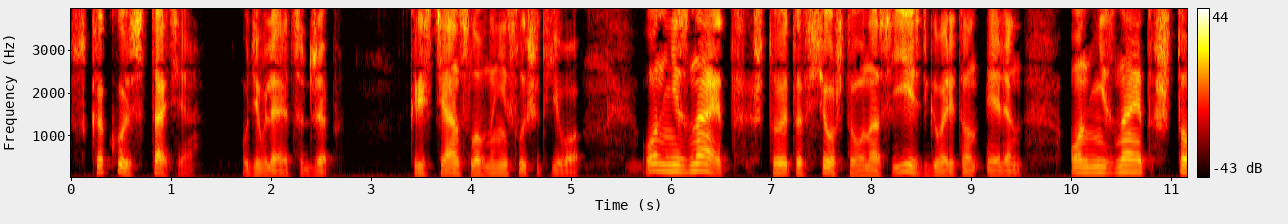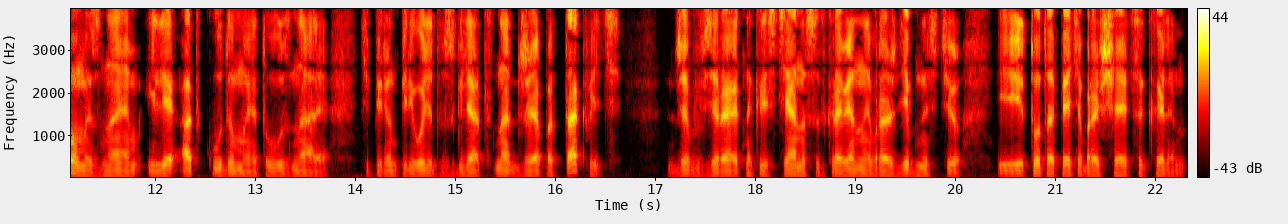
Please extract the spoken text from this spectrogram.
«С какой стати?» – удивляется Джеб. Кристиан словно не слышит его. «Он не знает, что это все, что у нас есть», – говорит он Эллен. «Он не знает, что мы знаем или откуда мы это узнали». Теперь он переводит взгляд на Джеба. «Так ведь?» Джеб взирает на Кристиана с откровенной враждебностью, и тот опять обращается к Эллен.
